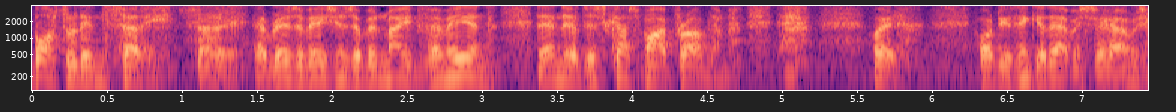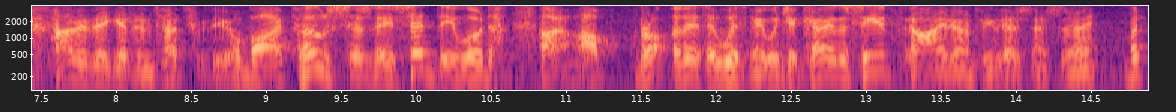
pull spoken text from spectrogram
Bottle in Surrey. Surrey? Uh, reservations have been made for me, and then they'll discuss my problem. Well, what do you think of that, Mr. Holmes? How did they get in touch with you? Well, by post, as they said they would. I, I'll brought the letter with me. Would you care to see it? No, I don't think that's necessary. But,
